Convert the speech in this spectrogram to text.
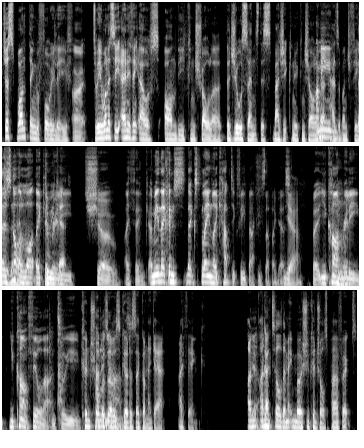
just one thing before we leave? All right. Do we want to see anything else on the controller, the DualSense, this magic new controller I mean, that has a bunch of features? There's in not it? a lot they can we care? really show. I think. I mean, they can, s explain like haptic feedback and stuff. I guess. yeah. But you can't Hmm. really. You can't feel that until you. have it in Controllers are as good as they're gonna get. I think. Un- Yeah. Okay. Until they make motion controls perfect,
